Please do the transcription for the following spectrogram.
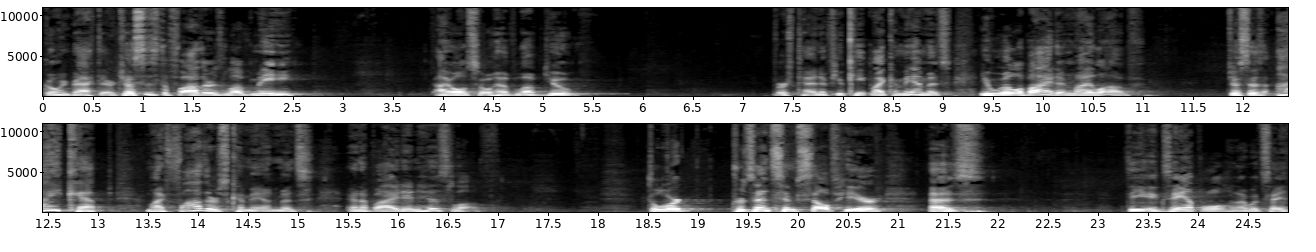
going back there, just as the Father has loved me, I also have loved you. Verse 10 If you keep my commandments, you will abide in my love, just as I kept my Father's commandments and abide in his love. The Lord presents himself here as the example, and I would say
